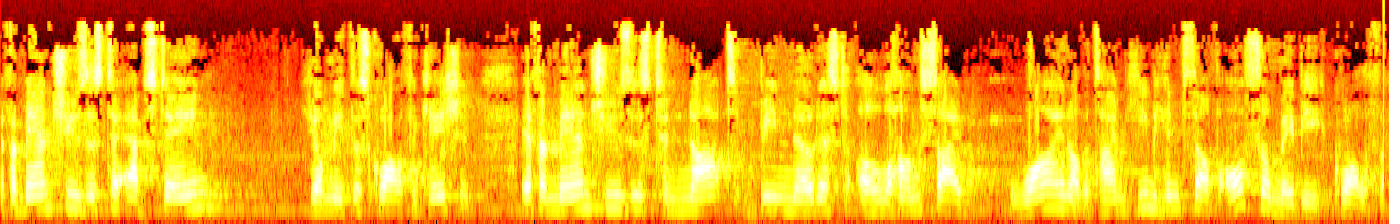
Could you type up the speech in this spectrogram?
If a man chooses to abstain, he'll meet this qualification. If a man chooses to not be noticed alongside wine all the time, he himself also may be qualified.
